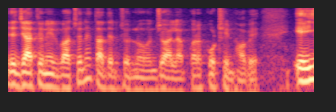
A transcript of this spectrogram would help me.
যে জাতীয় নির্বাচনে তাদের জন্য জয়লাভ করা কঠিন হবে। এই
